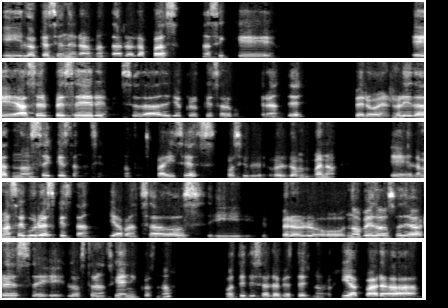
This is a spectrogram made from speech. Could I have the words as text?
y lo que hacían era mandarlo a La Paz. Así que eh, hacer PCR en mi ciudad yo creo que es algo muy grande, pero en realidad no sé qué están haciendo en otros países. Posible, bueno, eh, lo más seguro es que están ya avanzados, y, pero lo novedoso de ahora es eh, los transgénicos, ¿no? Utiliza la biotecnología para,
